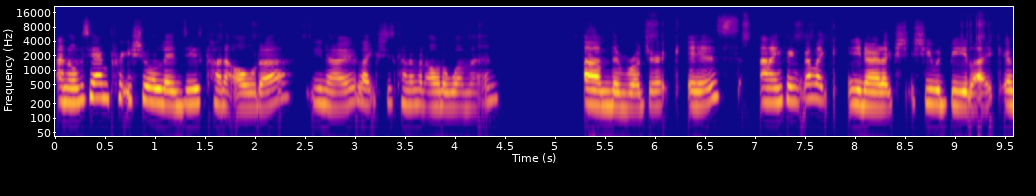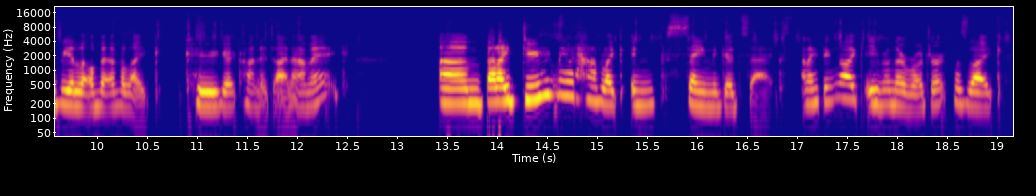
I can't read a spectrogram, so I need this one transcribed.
and obviously, I'm pretty sure Lindsay is kind of older, you know, like she's kind of an older woman um, than Roderick is. And I think that, like, you know, like sh- she would be like, it would be a little bit of a like cougar kind of dynamic. Um, but I do think they would have like insanely good sex. And I think like even though Roderick was like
